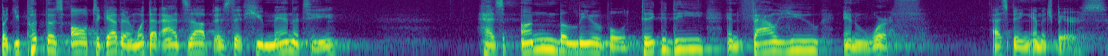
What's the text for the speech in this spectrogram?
But you put those all together, and what that adds up is that humanity has unbelievable dignity and value and worth as being image bearers.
